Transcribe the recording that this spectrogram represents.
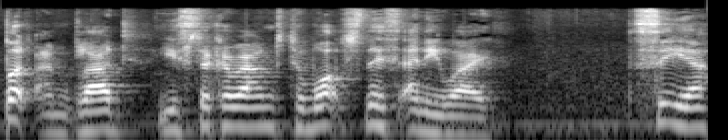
But I'm glad you stuck around to watch this anyway. See ya.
